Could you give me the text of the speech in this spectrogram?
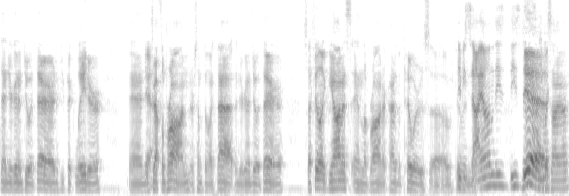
then you're going to do it there. And if you pick later and you Yeah. draft LeBron or something like that, then you're going to do it there. So I feel like Giannis and LeBron are kind of the pillars uh, of doing Maybe that. Zion these these days. Yeah, might- Zion.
